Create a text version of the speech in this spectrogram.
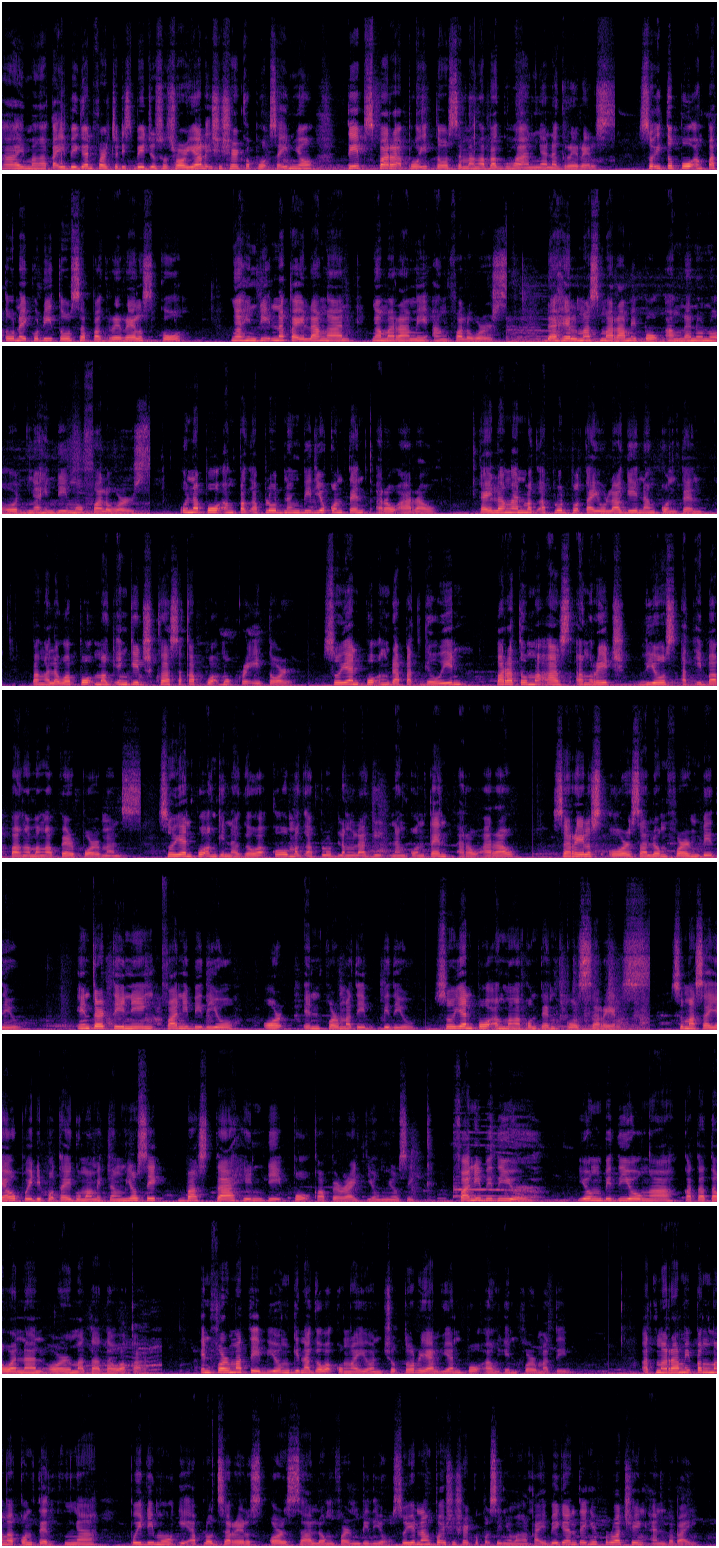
Hi mga kaibigan, for today's video tutorial, isi-share ko po sa inyo tips para po ito sa mga baguhan nga nagre-reels. So ito po ang patunay ko dito sa pagre-reels ko nga hindi na kailangan nga marami ang followers. Dahil mas marami po ang nanonood nga hindi mo followers. Una po ang pag-upload ng video content araw-araw. Kailangan mag-upload po tayo lagi ng content. Pangalawa po, mag-engage ka sa kapwa mo creator. So yan po ang dapat gawin para tumaas ang reach, views at iba pa nga mga performance. So yan po ang ginagawa ko, mag-upload lang lagi ng content araw-araw sa Reels or sa long form video. Entertaining, funny video or informative video. So yan po ang mga content ko sa Reels sumasayaw, pwede po tayo gumamit ng music basta hindi po copyright yung music. Funny video, yung video nga katatawanan or matatawa ka. Informative, yung ginagawa ko ngayon, tutorial, yan po ang informative. At marami pang mga content nga pwede mong i-upload sa Reels or sa long form video. So yun lang po i-share ko po sa inyo mga kaibigan. Thank you for watching and bye-bye.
